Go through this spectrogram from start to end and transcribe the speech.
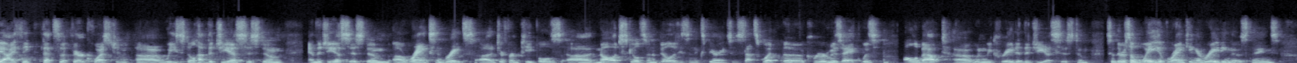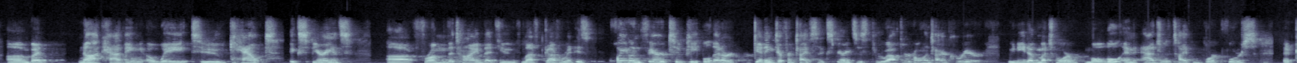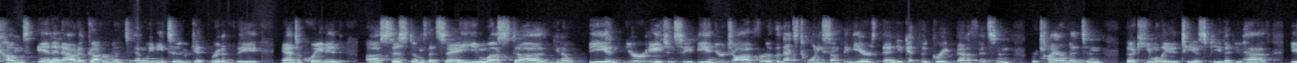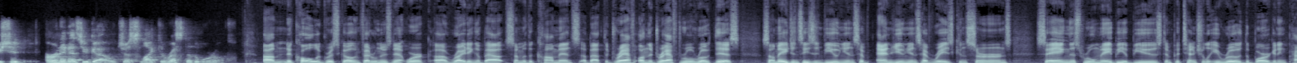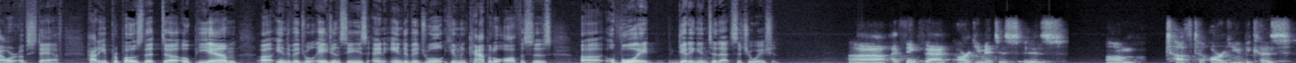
Yeah, I think that's a fair question. Uh, we still have the GS system, and the GS system uh, ranks and rates uh, different people's uh, knowledge, skills, and abilities and experiences. That's what the Career Mosaic was all about uh, when we created the GS system. So there's a way of ranking and rating those things, um, but not having a way to count experience uh, from the time that you've left government is quite unfair to people that are getting different types of experiences throughout their whole entire career. We need a much more mobile and agile type of workforce that comes in and out of government, and we need to get rid of the antiquated uh, systems that say you must, uh, you know, be in your agency, be in your job for the next 20 something years. Then you get the great benefits and retirement and the accumulated TSP that you have. You should earn it as you go, just like the rest of the world. Um, Nicole Ogrysko in Federal News Network, uh, writing about some of the comments about the draft on the draft rule, wrote this: Some agencies and unions have and unions have raised concerns, saying this rule may be abused and potentially erode the bargaining power of staff. How do you propose that uh, OPM, uh, individual agencies, and individual human capital offices uh, avoid getting into that situation? Uh, I think that argument is is um, tough to argue because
